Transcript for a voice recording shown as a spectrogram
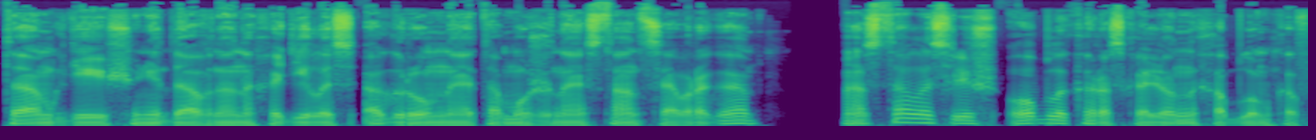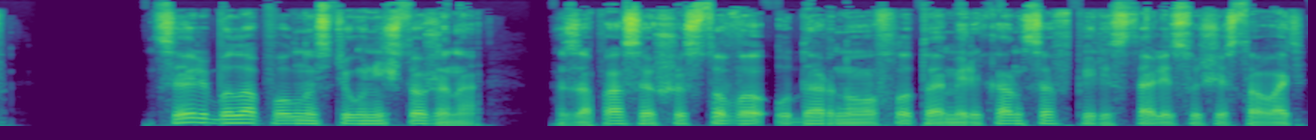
Там, где еще недавно находилась огромная таможенная станция врага, Осталось лишь облако раскаленных обломков. Цель была полностью уничтожена. Запасы шестого ударного флота американцев перестали существовать.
